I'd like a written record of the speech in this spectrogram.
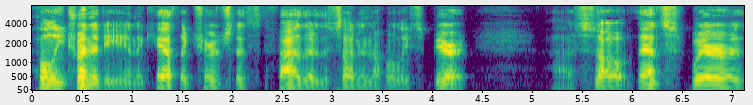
Holy Trinity in the Catholic Church. That's the Father, the Son, and the Holy Spirit. Uh, so that's where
